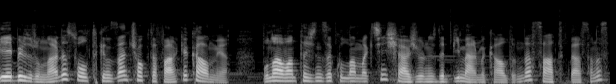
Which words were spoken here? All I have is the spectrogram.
birebir durumlarda sol tıkınızdan çok da farkı kalmıyor. Bunu avantajınıza kullanmak için şarjörünüzde bir mermi kaldığında sağ tıklarsanız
